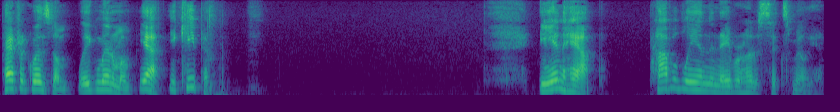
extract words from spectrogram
Patrick Wisdom, league minimum. Yeah, you keep him. Ian Happ, probably in the neighborhood of six million.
